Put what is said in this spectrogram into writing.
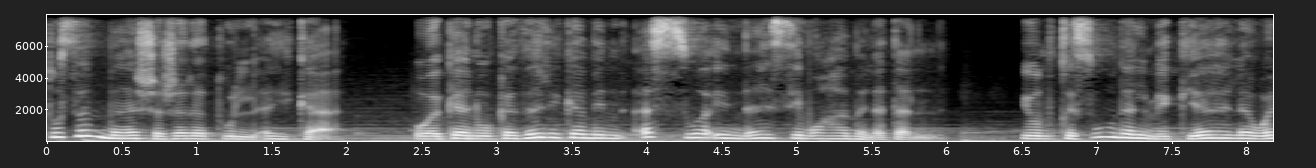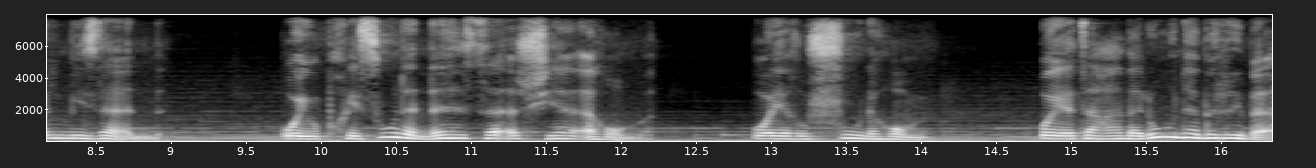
تسمى شجرة الايكه وكانوا كذلك من أسوأ الناس معاملة. ينقصون المكيال والميزان. ويبخسون الناس أشياءهم ويغشونهم ويتعاملون بالربا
